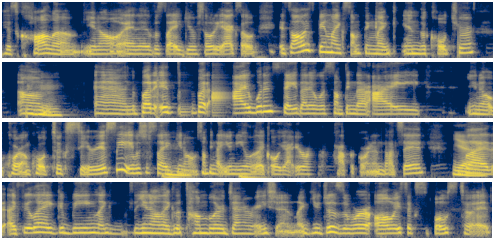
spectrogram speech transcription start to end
his column you know and it was like your zodiac so it's always been like something like in the culture um mm-hmm. and but it but i wouldn't say that it was something that i you know, quote unquote, took seriously. It was just like, mm-hmm. you know, something that you knew, like, oh, yeah, you're a Capricorn and that's it. Yeah. But I feel like being like, you know, like the Tumblr generation, like you just were always exposed to it.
